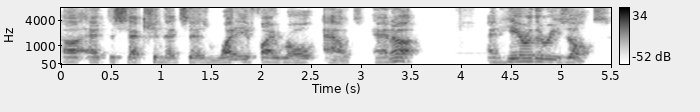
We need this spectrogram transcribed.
uh, at the section that says, what if I roll out and up? And here are the results.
